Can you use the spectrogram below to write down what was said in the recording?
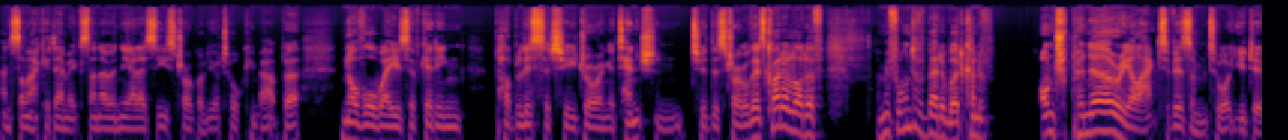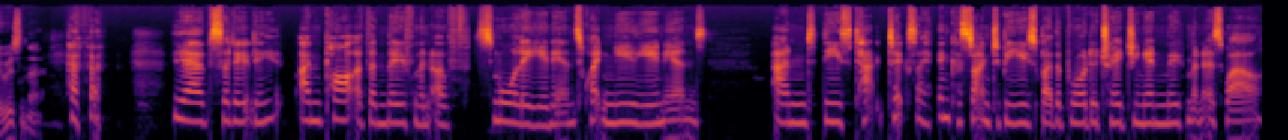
and some academics, I know in the LSE struggle you're talking about, but novel ways of getting publicity, drawing attention to the struggle. There's quite a lot of, I mean, for want of a better word, kind of entrepreneurial activism to what you do, isn't there? Yeah, absolutely. I'm part of a movement of smaller unions, quite new unions. And these tactics, I think, are starting to be used by the broader trade union movement as well.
